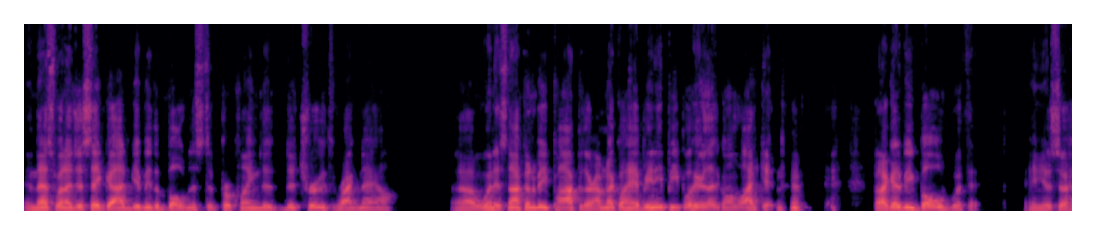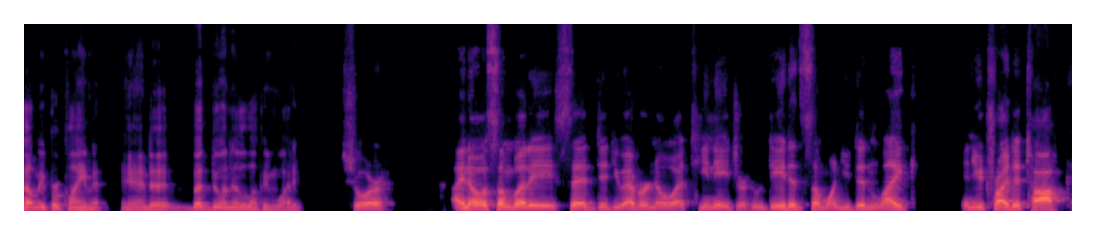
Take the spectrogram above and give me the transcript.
and that's when I just say, God, give me the boldness to proclaim the, the truth right now. Uh, when it's not going to be popular, I'm not going to have any people here that's going to like it, but I got to be bold with it, and you know, so help me proclaim it, and uh, but doing it in a loving way. Sure. I know somebody said, Did you ever know a teenager who dated someone you didn't like and you tried to talk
